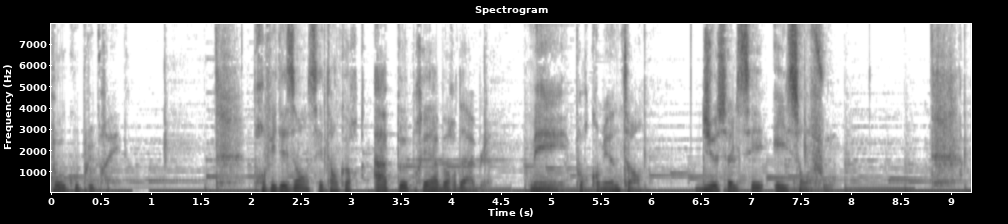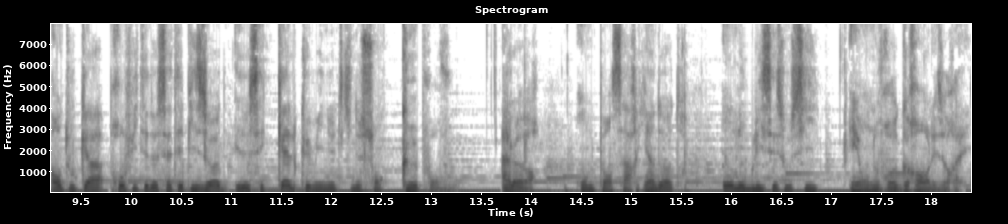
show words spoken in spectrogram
beaucoup plus près. Profitez-en, c'est encore à peu près abordable. Mais pour combien de temps? Dieu seul sait et il s'en fout. En tout cas, profitez de cet épisode et de ces quelques minutes qui ne sont que pour vous. Alors, on ne pense à rien d'autre, on oublie ses soucis et on ouvre grand les oreilles.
